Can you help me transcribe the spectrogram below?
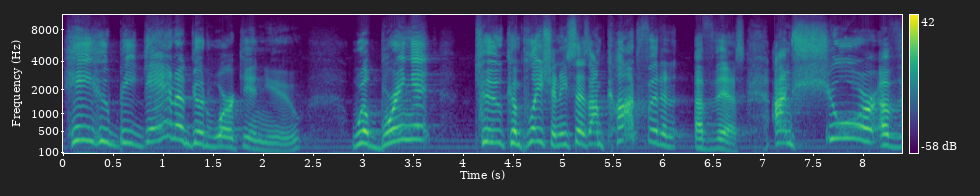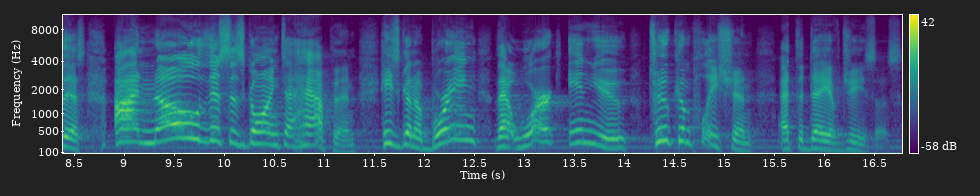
He who began a good work in you will bring it to completion. He says, I'm confident of this. I'm sure of this. I know this is going to happen. He's going to bring that work in you to completion at the day of Jesus.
